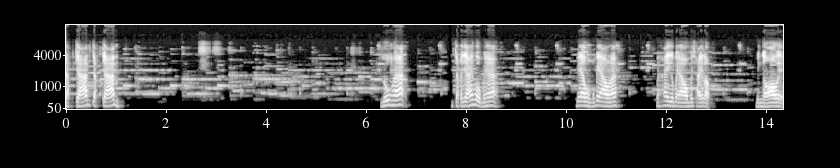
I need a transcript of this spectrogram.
จักรยาน จักรยานลุงฮะ จักรยานให้ผมไหมฮะ ไม่เอาผมก็ไม่เอานะ ไม่ให้ก็ไม่เอาไม่ใช้หรอก ไม่งอเว้ย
